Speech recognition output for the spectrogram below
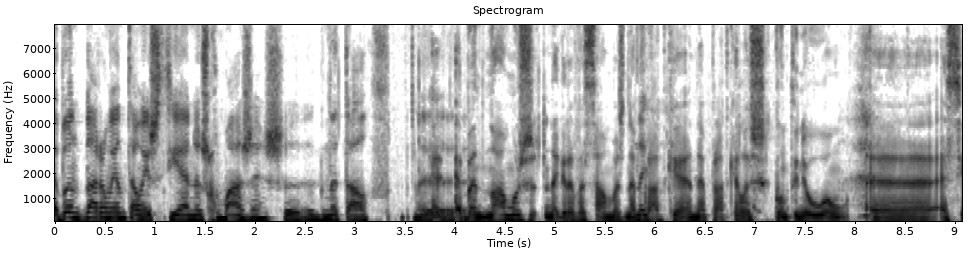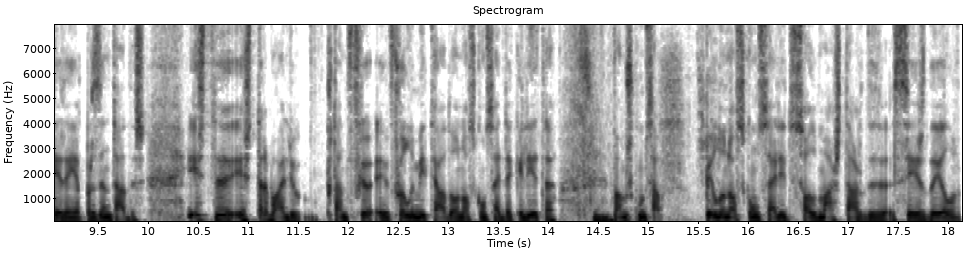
abandonaram então este ano as romagens uh, de Natal? Abandonámos na gravação, mas na, na... Prática, na prática elas continuam a serem apresentadas. Este, este trabalho, portanto, foi, foi limitado ao nosso Conselho da Calheta. Sim. Vamos começar pelo nosso Conselho e só mais tarde ser dele.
